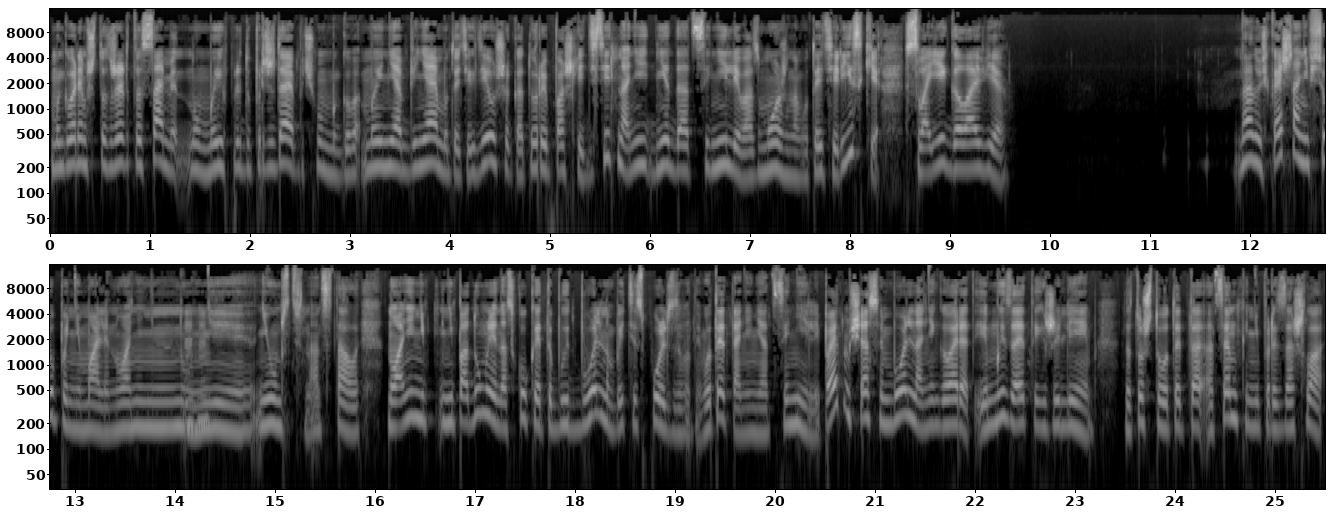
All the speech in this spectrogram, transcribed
Мы говорим, что жертвы сами, ну, мы их предупреждаем, почему мы, мы не обвиняем вот этих девушек, которые пошли. Действительно, они недооценили, возможно, вот эти риски в своей голове. Да, то есть, конечно, они все понимали, но они ну, угу. не, не умственно отсталы. Но они не, не подумали, насколько это будет больно быть использованной. Вот это они не оценили. Поэтому сейчас им больно, они говорят. И мы за это их жалеем. За то, что вот эта оценка не произошла.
